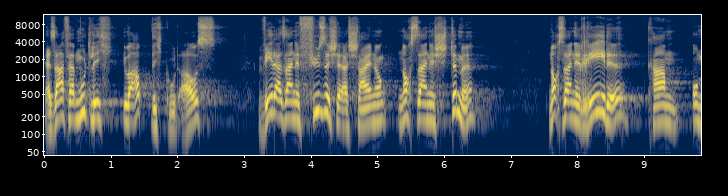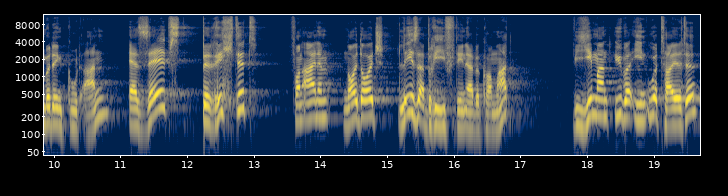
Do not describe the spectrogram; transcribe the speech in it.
Er sah vermutlich überhaupt nicht gut aus. Weder seine physische Erscheinung noch seine Stimme noch seine Rede kam unbedingt gut an. Er selbst berichtet von einem Neudeutsch Leserbrief, den er bekommen hat, wie jemand über ihn urteilte.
